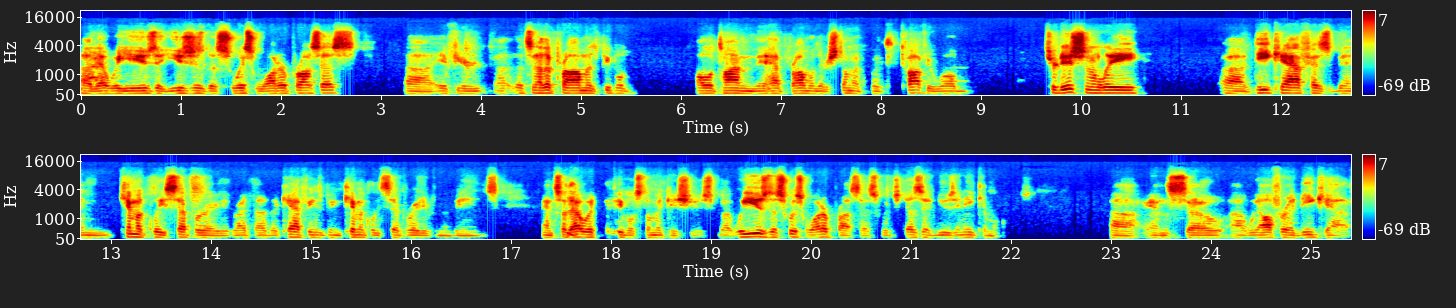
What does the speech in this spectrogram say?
uh, that we use that uses the Swiss water process. Uh, if you're, uh, that's another problem is people all the time they have problem with their stomach with coffee. Well, traditionally, uh, decaf has been chemically separated, right? The, the caffeine's been chemically separated from the beans. And so that would people's stomach issues. But we use the Swiss water process, which doesn't use any chemicals. Uh, and so uh, we offer a decaf.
